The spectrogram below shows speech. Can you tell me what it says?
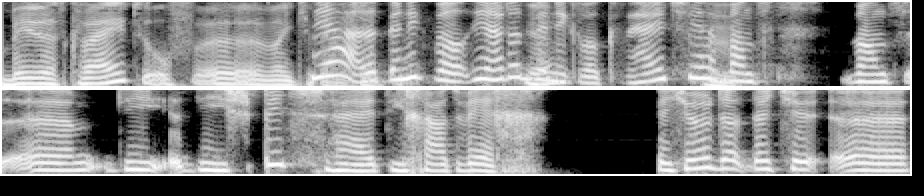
Ben je dat kwijt? Of, eh, want je Ja, bent- dat ben ik wel, ja, dat Ja? ben ik wel kwijt. Ja. Hmm. Want, want ehm, die, die spitsheid die gaat weg. Weet je wel, dat, dat je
